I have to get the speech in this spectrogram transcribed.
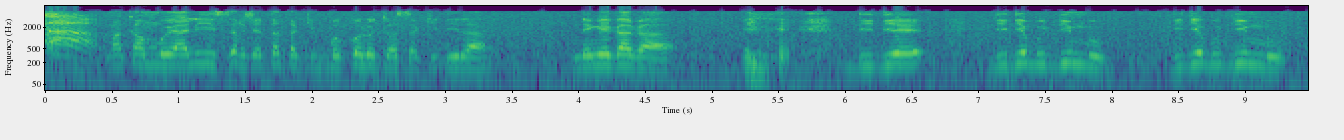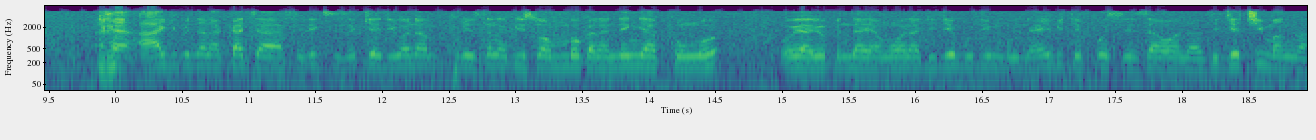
ah makambo ya li serge tata kibokolo twasakidila ndenge kaka didier didier budimbu didier budimbu ayaki mpenza na kati ya félix zekedi wana président na biso ya mboka na ndenge ya congo oyo ayo mpenza yango wana didier budimbu nayebi te posi eza wana vidie chimanga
